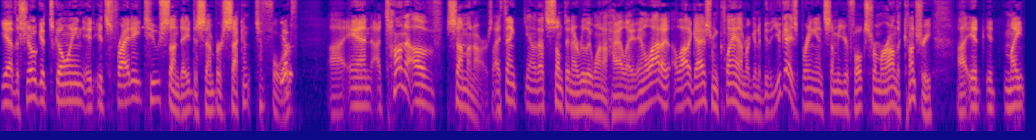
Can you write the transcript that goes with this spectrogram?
Yeah, the show gets going. It, it's Friday to Sunday, December 2nd to 4th. Yep. Uh, and a ton of seminars. I think you know that's something I really want to highlight. And a lot of a lot of guys from Clam are going to be there. You guys bring in some of your folks from around the country. Uh, it it might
